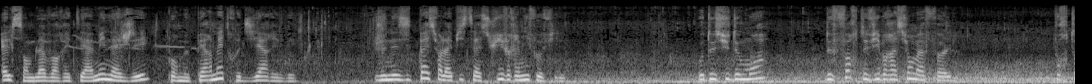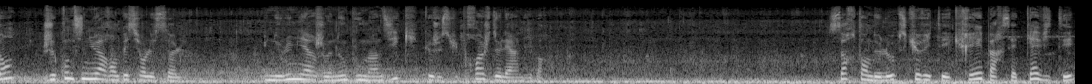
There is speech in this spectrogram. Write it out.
Elle semble avoir été aménagée pour me permettre d'y arriver. Je n'hésite pas sur la piste à suivre et m'y faufile. Au-dessus de moi, de fortes vibrations m'affolent. Pourtant, je continue à ramper sur le sol. Une lumière jaune au bout m'indique que je suis proche de l'air libre. Sortant de l'obscurité créée par cette cavité,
